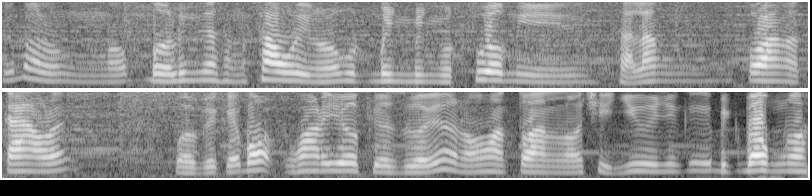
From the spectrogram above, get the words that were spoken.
Nếu mà nó bờ linh ra sáng sau thì nó một mình mình một phương thì khả năng toang là cao đấy. Bởi vì cái bọn warrior phía dưới là nó hoàn toàn nó chỉ như những cái bịch bông thôi.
